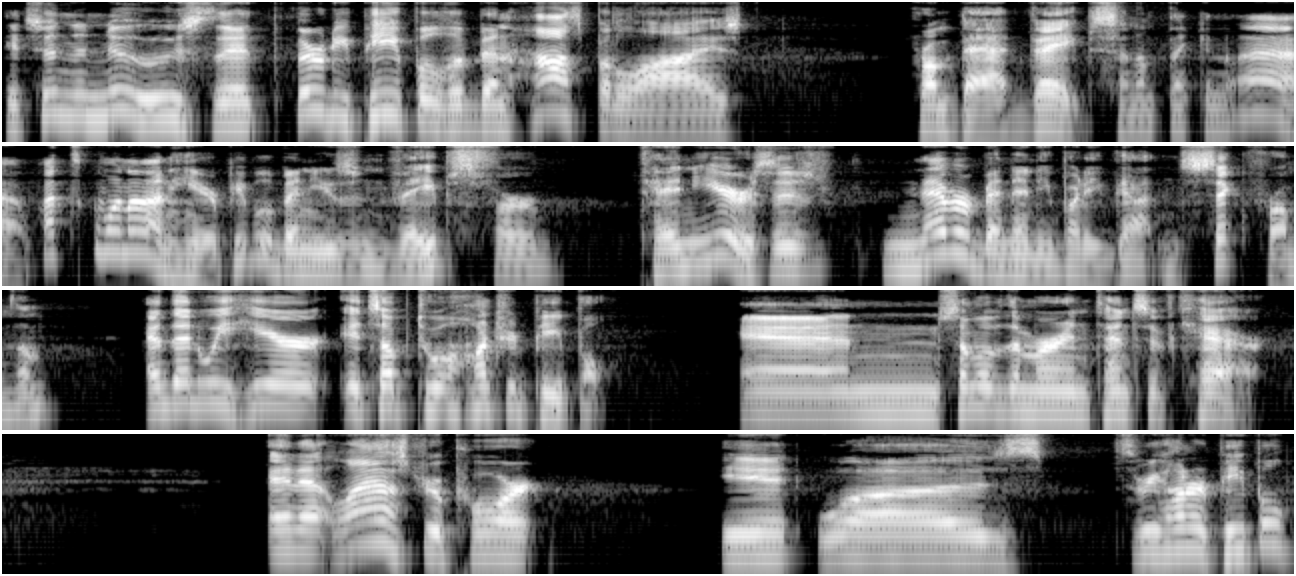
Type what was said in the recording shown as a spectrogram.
it's in the news that 30 people have been hospitalized from bad vapes. And I'm thinking, ah, what's going on here? People have been using vapes for 10 years. There's never been anybody gotten sick from them. And then we hear it's up to 100 people and some of them are in intensive care. And at last report, it was 300 people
